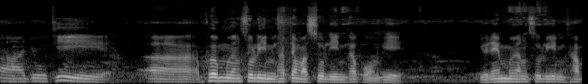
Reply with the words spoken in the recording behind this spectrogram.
ออยู่ที่ อำเภอเมืองสุรินทร์ครับจังหวัดสุรินทร์ครับผมพี่อยู่ในเมืองสุรินทร์ครับ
